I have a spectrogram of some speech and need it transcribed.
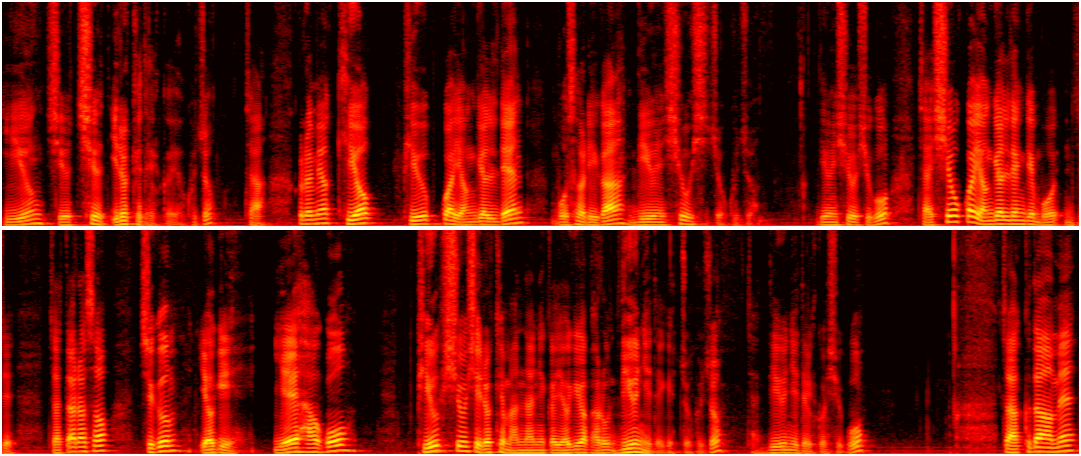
이응 지읒 치읓 이렇게 될 거예요. 그죠? 자, 그러면 기역 비읍과 연결된 모서리가 니은 시옷이죠. 그죠? 니은 시옷이고 자, 시옷과 연결된 게 뭐 이제 자, 따라서 지금 여기 얘하고 비읍 시옷이 이렇게 만나니까 여기가 바로 니은이 되겠죠. 그죠? 자, 니은이 될 것이고 자, 그 다음에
